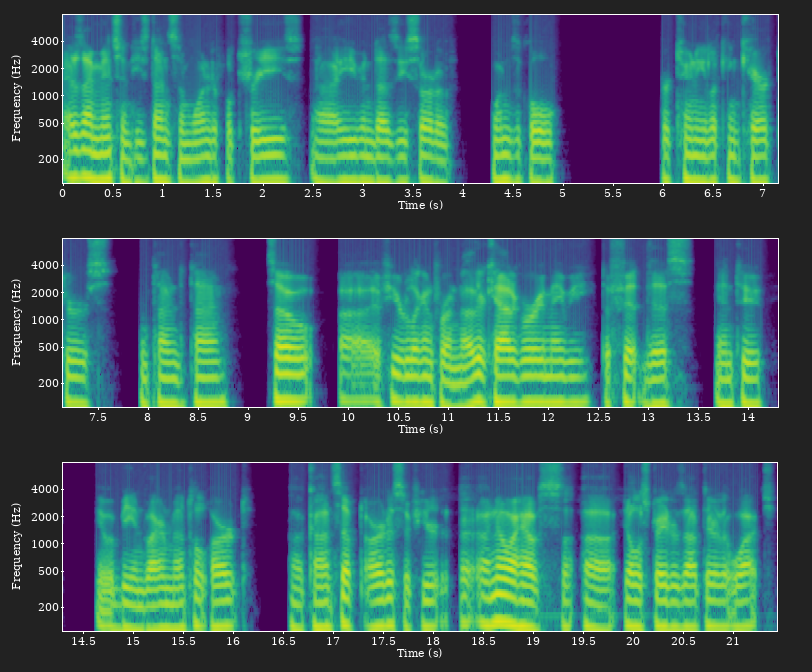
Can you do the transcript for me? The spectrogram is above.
as I mentioned, he's done some wonderful trees. Uh, he even does these sort of whimsical, cartoony looking characters from time to time. So, uh, if you're looking for another category maybe to fit this into, it would be environmental art, uh, concept artists. If you're, I know I have uh, illustrators out there that watch,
